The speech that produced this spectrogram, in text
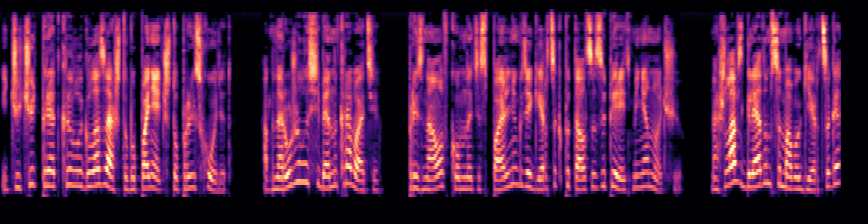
и чуть-чуть приоткрыла глаза, чтобы понять, что происходит. Обнаружила себя на кровати. Признала в комнате спальню, где герцог пытался запереть меня ночью. Нашла взглядом самого герцога,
